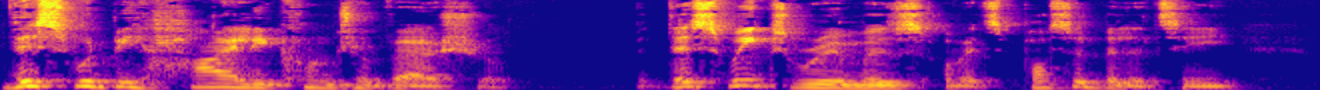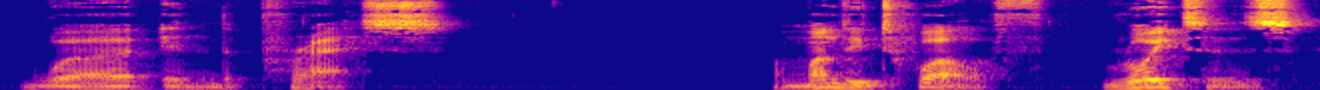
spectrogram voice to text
This would be highly controversial, but this week's rumours of its possibility were in the press. On Monday 12th, Reuters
